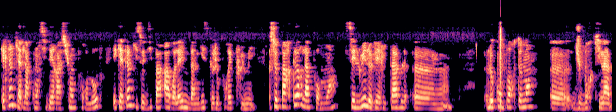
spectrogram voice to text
quelqu'un qui a de la considération pour l'autre et quelqu'un qui se dit pas ah voilà une banguise que je pourrais plumer. Ce Parker là pour moi c'est lui le véritable euh, le comportement euh, du Burkina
